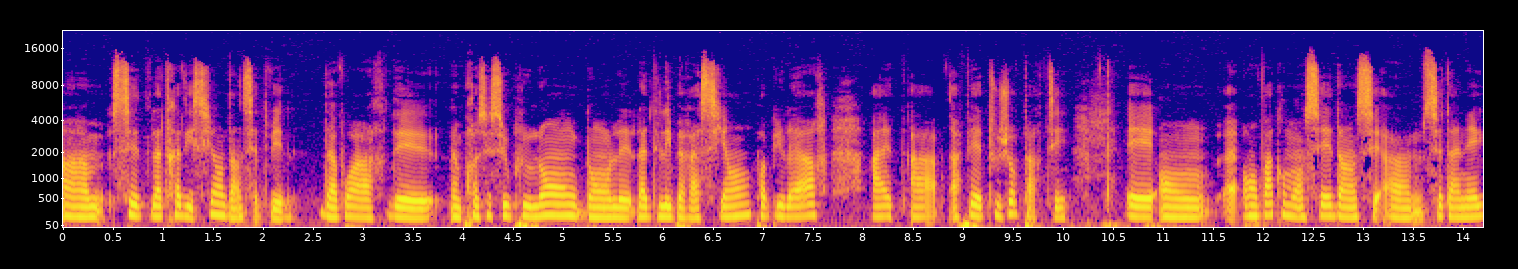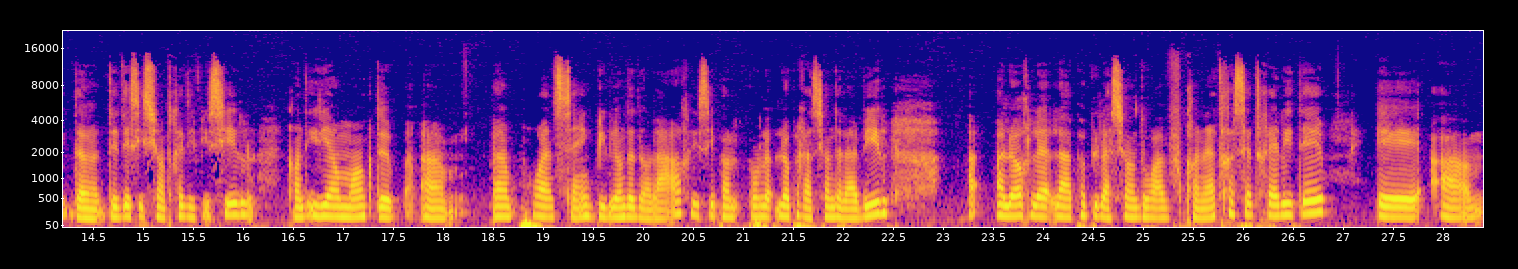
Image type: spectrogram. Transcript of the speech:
Euh, c'est la tradition dans cette ville d'avoir des, un processus plus long dont la délibération populaire a, a, a, fait toujours partie. Et on, on va commencer dans euh, cette année des décisions très difficiles quand il y a un manque de euh, 1,5 billion de dollars ici pour, l'opération de la ville. Alors la, la population doit connaître cette réalité et, euh,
